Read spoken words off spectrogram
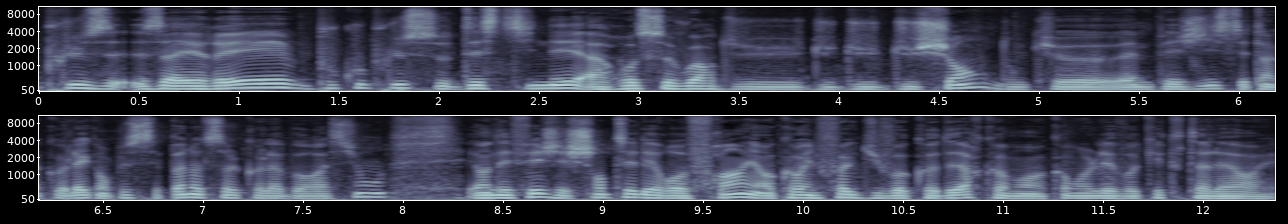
plus aéré, beaucoup plus destiné à recevoir du, du, chant. Donc euh, MPJ, c'est un collègue, en plus c'est pas notre seule collaboration. Et en effet, j'ai chanté les refrains et encore une fois avec du vocodeur, comme, comme on l'évoquait tout à l'heure. Et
